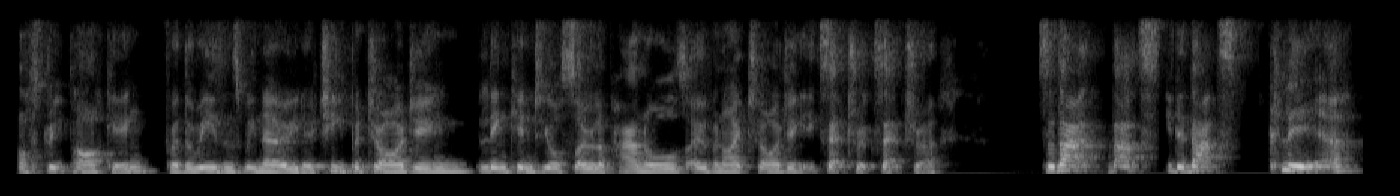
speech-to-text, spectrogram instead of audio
off-street parking for the reasons we know, you know, cheaper charging, link into your solar panels, overnight charging, etc., etc. So that that's you know that's clear.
